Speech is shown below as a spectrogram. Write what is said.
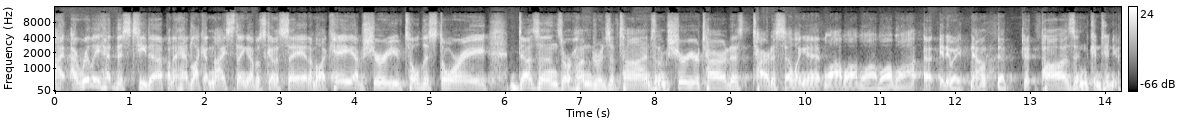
I, I really had this teed up and I had like a nice thing I was going to say. And I'm like, hey, I'm sure you've told this story dozens or hundreds of times. And I'm sure you're tired of, tired of selling it, blah, blah, blah, blah, blah. Uh, anyway, now uh, uh, pause and continue.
